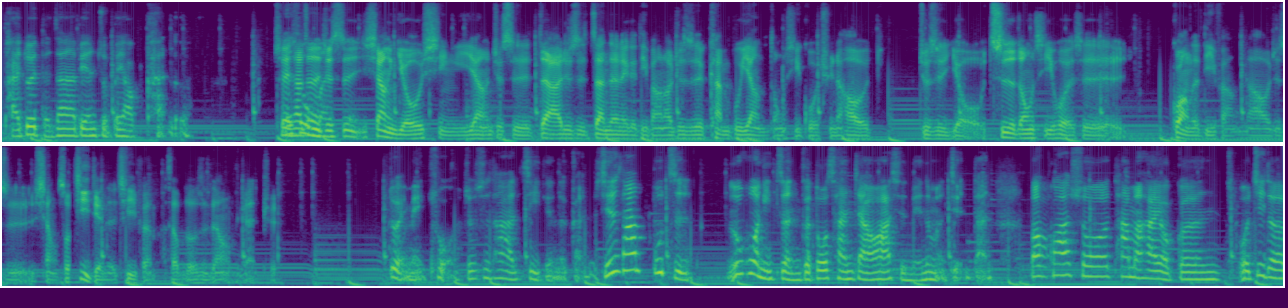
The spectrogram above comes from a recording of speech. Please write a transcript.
排队等在那边准备要看了。所以他真的就是像游行一样，就是大家就是站在那个地方，然后就是看不一样的东西过去，然后就是有吃的东西或者是逛的地方，然后就是享受祭典的气氛嘛，差不多是这样的感觉。对，没错，就是他的祭典的感觉。其实他不止，如果你整个都参加的话，其实没那么简单。包括说他们还有跟我记得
